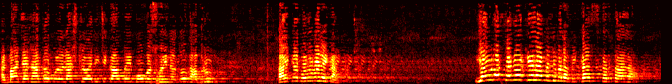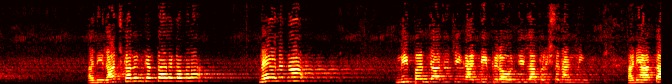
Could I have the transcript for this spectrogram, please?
आणि माझ्या धाकामुळे राष्ट्रवादीचे काम बोगस होईना तो घाबरून. आहे का? बरोबर आहे का? एवढा सगळं केला म्हणजे मला विकास करता आला. आणि राजकारण करता आलं का मला? नाही आलं का? मी पण जादूची गांडी फिरवून जिल्हा परिषद आणली. आणि आता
